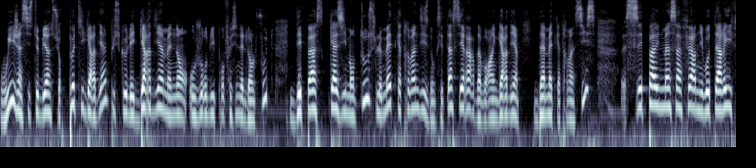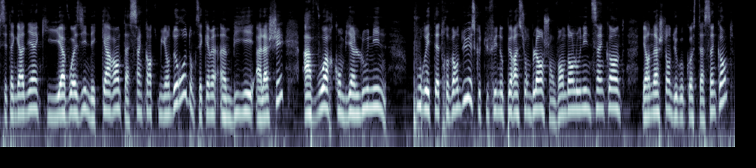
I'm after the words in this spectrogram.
Oui, j'insiste bien sur petit gardien, puisque les gardiens maintenant, aujourd'hui professionnels dans le foot, dépassent quasiment tous le mètre 90. Donc c'est assez rare d'avoir un gardien d'un mètre 86. C'est pas une mince affaire niveau tarif, c'est un gardien qui avoisine les 40 à 50 millions d'euros, donc c'est quand même un billet à lâcher. À voir combien Lounine pourrait être vendu. Est-ce que tu fais une opération blanche en vendant Lounine 50 et en achetant Diogo Costa 50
